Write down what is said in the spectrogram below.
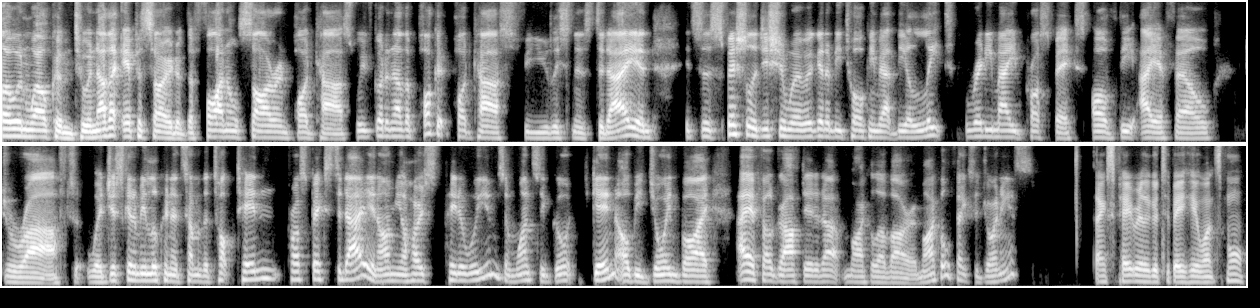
Hello and welcome to another episode of the Final Siren podcast. We've got another pocket podcast for you listeners today, and it's a special edition where we're going to be talking about the elite ready made prospects of the AFL draft. We're just going to be looking at some of the top 10 prospects today, and I'm your host, Peter Williams. And once again, I'll be joined by AFL draft editor Michael Alvaro. Michael, thanks for joining us. Thanks, Pete. Really good to be here once more.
